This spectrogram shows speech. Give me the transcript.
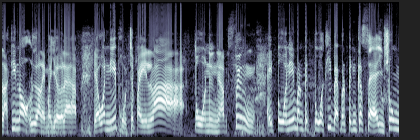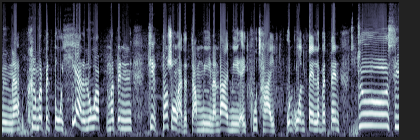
หลักที่นอกเรื่องอะไรมาเยอะแล้วครับ เดี๋ยววันนี้ผมจะไปล่าตัวหนึ่งครับ ซึ่งไอตัวนี้มันเป็นตัวที่แบบมันเป็นกระแสอยู่ช่วงหนึ่งนะ คือมันเป็นตัวเฮี้ยเลยรู้ว่ามันเป็นที่ท่านผู้ชมอาจจะจำมีนั้นได้มีไอผู้ชายอ้วนๆเต้นแล้วไปเต้นจูซี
